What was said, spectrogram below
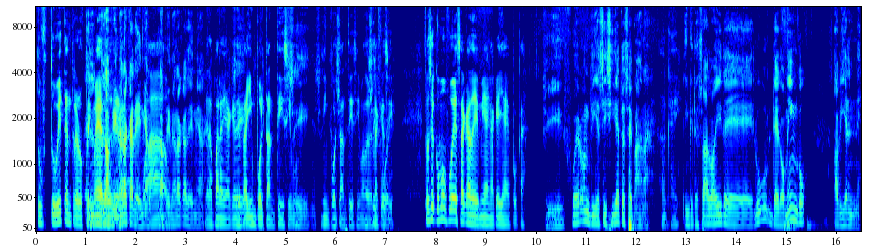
tú estuviste entre los El- primeros. la de primera academia, Wow. la primera academia. Era para allá, qué Sí. detalle importantísimo. Sí, sí, importantísimo, de verdad que fue. sí. Entonces, ¿cómo fue esa academia en aquella época? Sí, fueron 17 semanas. Ingresado ahí de, lu- de domingo a viernes.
